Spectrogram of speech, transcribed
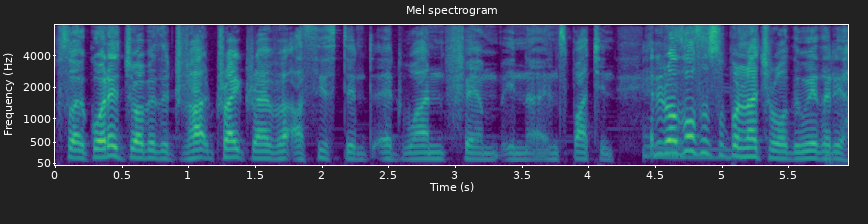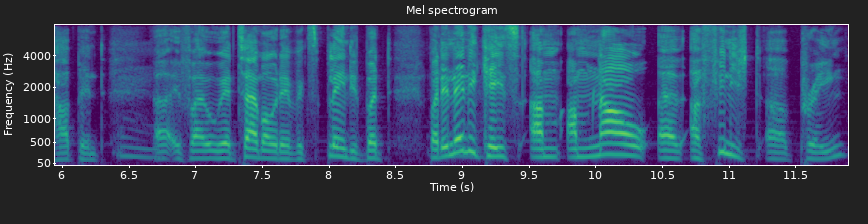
So I got a job as a tra- truck driver assistant at one firm in uh, in Spartan, and it was also supernatural the way that it happened. Uh, if I had time, I would have explained it. But but in any case, I'm I'm now uh, I finished uh, praying.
